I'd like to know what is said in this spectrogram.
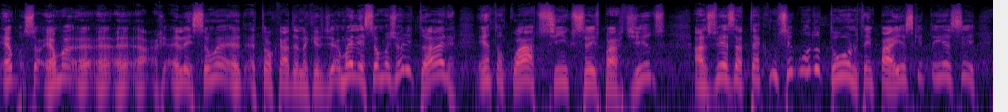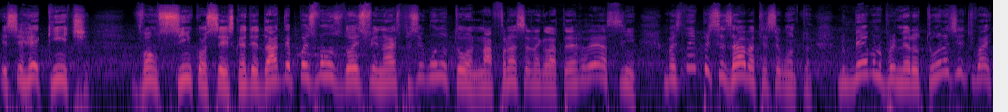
É, é uma, é, é, é a eleição é, é, tocada naquele dia, é uma eleição majoritária. Entram quatro, cinco, seis partidos, às vezes até com segundo turno. Tem países que tem esse, esse requinte vão cinco ou seis candidatos, depois vão os dois finais para o segundo turno. Na França e na Inglaterra é assim. Mas nem precisava ter segundo turno. Mesmo no primeiro turno, a gente vai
